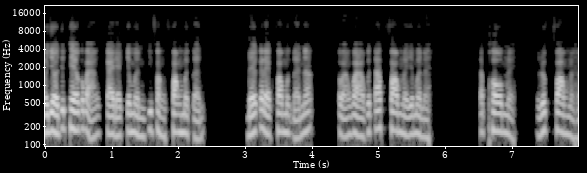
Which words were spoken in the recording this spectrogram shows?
Bây giờ tiếp theo các bạn cài đặt cho mình cái phần phong mặc định. Để cài đặt phong mặc định á, các bạn vào cái tab phong này cho mình nè. Tab home này, group phong này.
